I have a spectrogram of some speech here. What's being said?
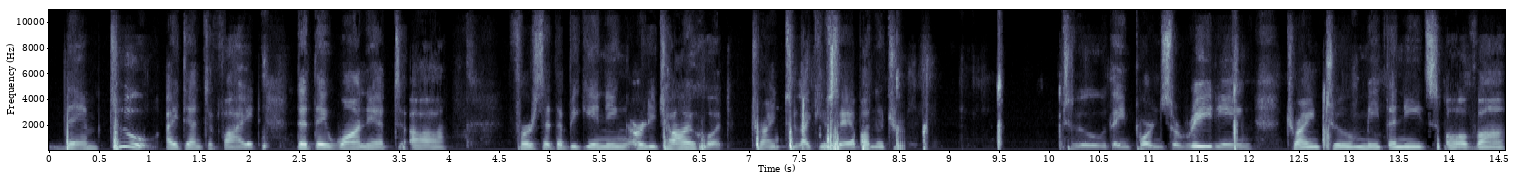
them too identified that they wanted uh, first at the beginning early childhood, trying to, like you say, about nutrition to the importance of reading, trying to meet the needs of uh,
